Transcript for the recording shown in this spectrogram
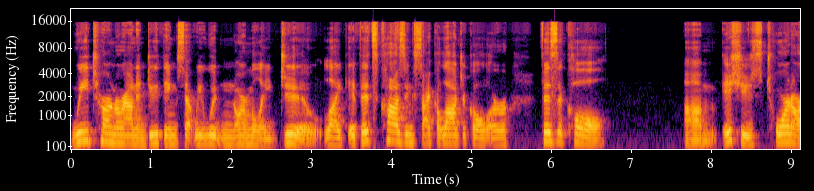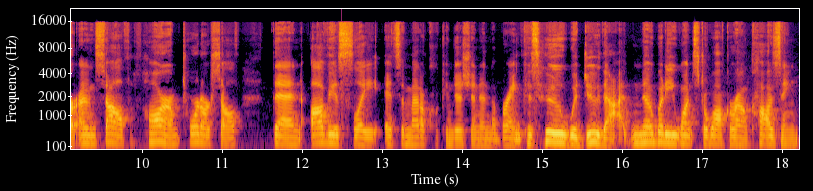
we turn around and do things that we wouldn't normally do. Like if it's causing psychological or physical um, issues toward our own self, harm toward ourself, then obviously it's a medical condition in the brain because who would do that? Nobody wants to walk around causing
